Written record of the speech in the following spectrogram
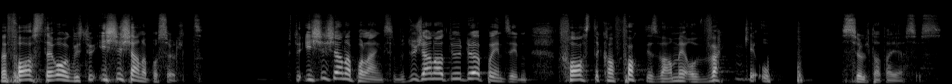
Men faste er òg hvis du ikke kjenner på sult. Du ikke kjenner på lengsel, hvis du kjenner at du er død på innsiden. Faste kan faktisk være med å vekke opp sult etter Jesus.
